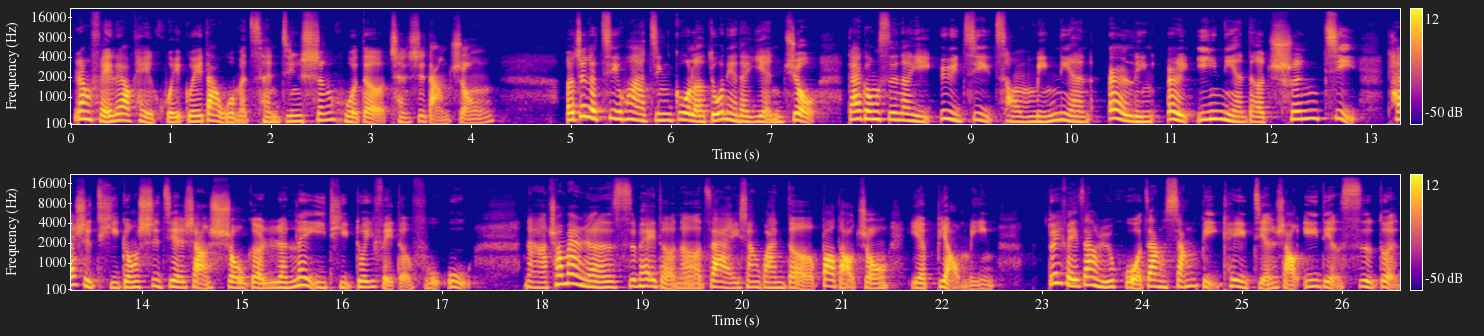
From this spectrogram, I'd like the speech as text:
让肥料可以回归到我们曾经生活的城市当中。而这个计划经过了多年的研究，该公司呢，已预计从明年二零二一年的春季开始提供世界上首个人类遗体堆肥的服务。那创办人斯佩德呢，在相关的报道中也表明。堆肥葬与火葬相比，可以减少一点四吨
